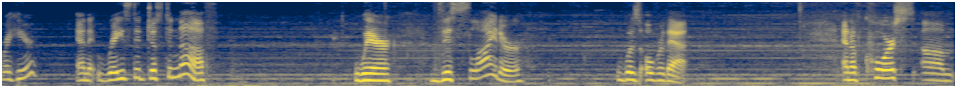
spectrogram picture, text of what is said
right here. And it raised it just enough where this slider was over that. And of course, um,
